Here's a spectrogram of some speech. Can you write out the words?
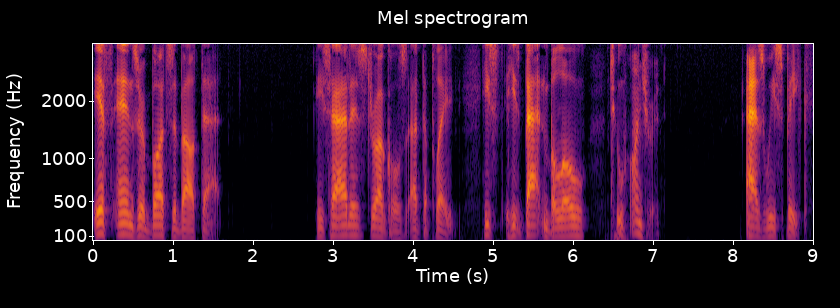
if, ands, or buts about that. He's had his struggles at the plate. He's he's batting below 200 as we speak.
